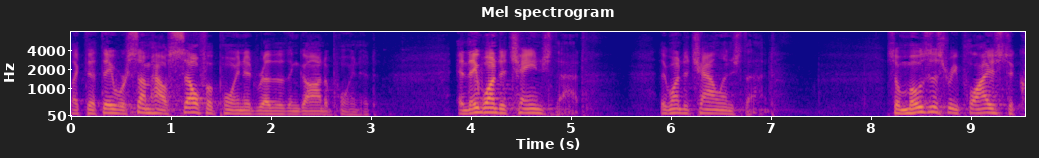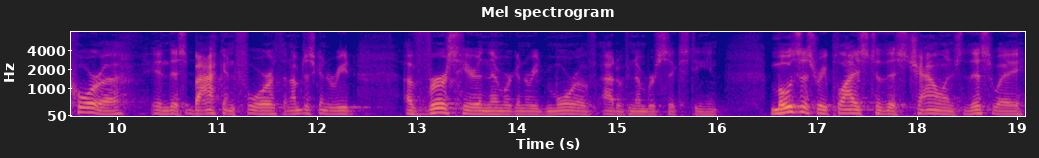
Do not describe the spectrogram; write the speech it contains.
like that they were somehow self appointed rather than God appointed. And they wanted to change that, they wanted to challenge that. So Moses replies to Korah in this back and forth, and I'm just going to read a verse here, and then we're going to read more of out of number 16. Moses replies to this challenge this way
